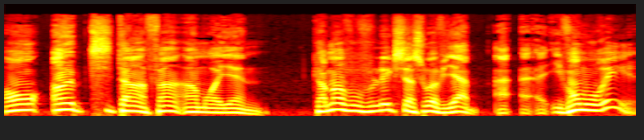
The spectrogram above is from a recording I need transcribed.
ont un petit enfant en moyenne. Comment vous voulez que ça soit viable? Ils vont mourir.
